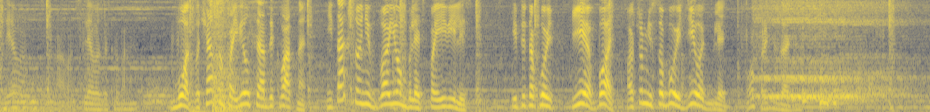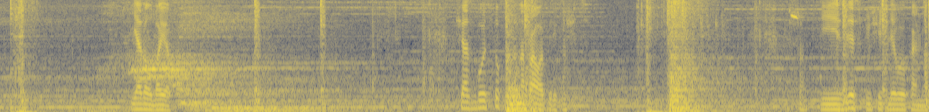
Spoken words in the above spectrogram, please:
Слева, справа, слева закрываем. Вот, вот сейчас он появился адекватно. Не так, что они вдвоем, блядь, появились. И ты такой, ебать, а что мне с тобой делать, блядь? О, Фредди сзади. Я долбоеб. Сейчас будет стук, надо направо переключиться. Хорошо. И здесь включить левую камеру.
